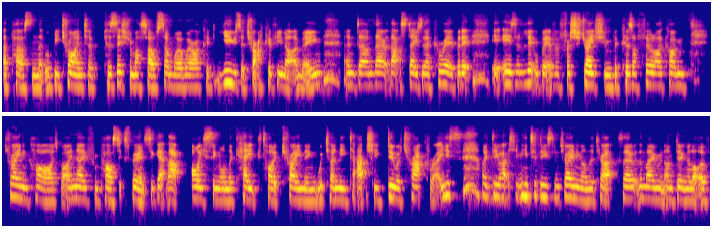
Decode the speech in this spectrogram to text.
a person that would be trying to position myself somewhere where I could use a track, if you know what I mean. And um, they're at that stage of their career. But it it is a little bit of a frustration because I feel like I'm training hard, but I know from past experience to get that icing on the cake type training, which I need to actually do a track race, I do mm. actually need to do some training on the track. So at the moment, I'm doing a lot of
